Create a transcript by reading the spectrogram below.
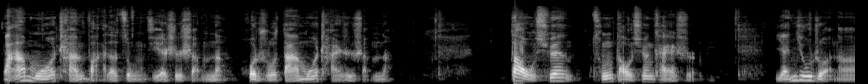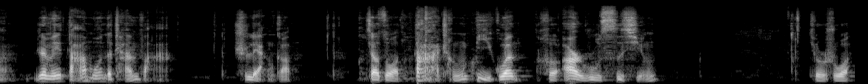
达摩禅法的总结是什么呢？或者说达摩禅是什么呢？道宣从道宣开始，研究者呢认为达摩的禅法是两个，叫做大乘闭关和二入四行。就是说，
